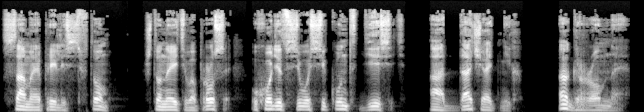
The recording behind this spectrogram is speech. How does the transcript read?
Самая прелесть в том, что на эти вопросы уходит всего секунд десять, а отдача от них огромная.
